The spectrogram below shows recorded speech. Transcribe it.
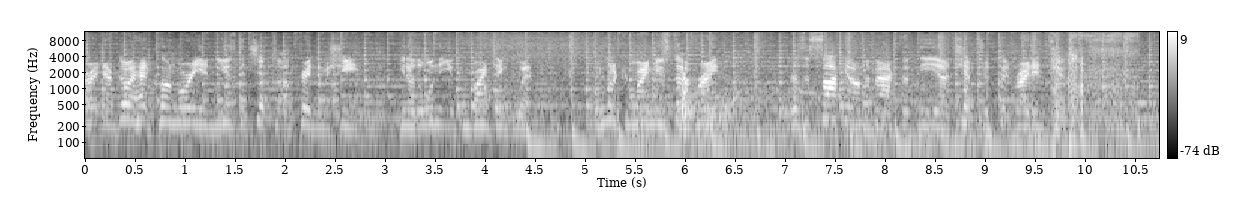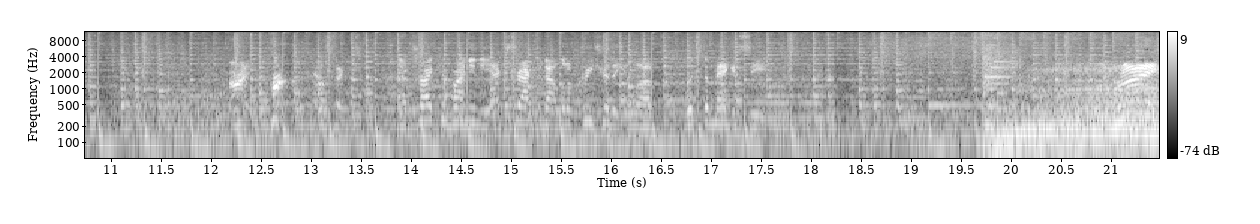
All right, now go ahead, Clone Morty, and use the chip to upgrade the machine. You know, the one that you combine things with. You want to combine new stuff, right? There's a socket on the back that the uh, chip should fit right into. All right, per- perfect. Now try combining the extract of that little creature that you love with the Mega Seed. Right,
